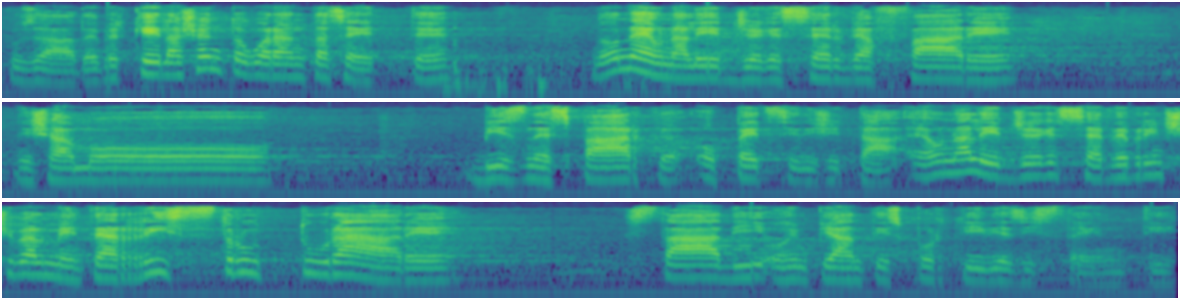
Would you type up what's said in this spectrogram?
scusate, perché la 147 non è una legge che serve a fare, diciamo, business park o pezzi di città, è una legge che serve principalmente a ristrutturare stadi o impianti sportivi esistenti.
